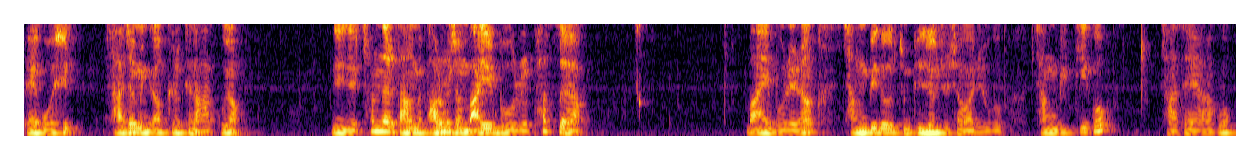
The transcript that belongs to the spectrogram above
154점인가 그렇게 나왔고요. 근데 이제 첫날 다음에 바로 전 마이볼을 팠어요. 마이볼이랑 장비도 좀 빌려주셔가지고 장비 끼고 자세하고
